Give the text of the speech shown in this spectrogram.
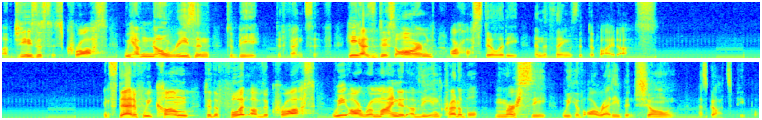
of Jesus' cross, we have no reason to be defensive. He has disarmed our hostility and the things that divide us. Instead, if we come to the foot of the cross, we are reminded of the incredible mercy we have already been shown as God's people.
